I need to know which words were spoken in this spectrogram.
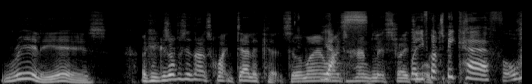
Really is. Okay, because obviously that's quite delicate. So am I alright to handle it straight away? Well, you've got to be careful.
